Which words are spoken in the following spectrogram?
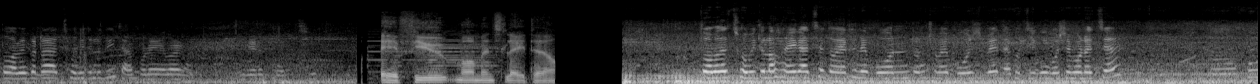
তো আমি কটা ছবি তুলে দিই তারপরে এবার ভিডিওটা করছি। A few moments later. তো আমাদের ছবি তোলা হয়ে গেছে তো এখানে বোন টোন সবাই বসবে। দেখো চিকু বসে পড়েছে। তো খুব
